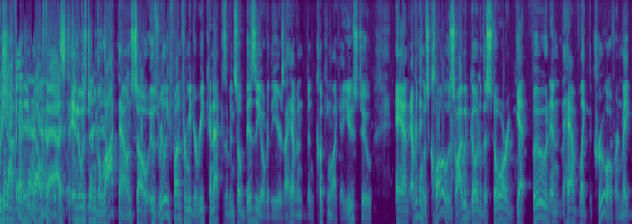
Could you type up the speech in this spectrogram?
We shot that in Belfast, and it was during the lockdown. So it was really fun for me to reconnect because I've been so busy over the years. I haven't been cooking like I used to and everything was closed. So I would go to the store, get food, and have like the crew over and make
